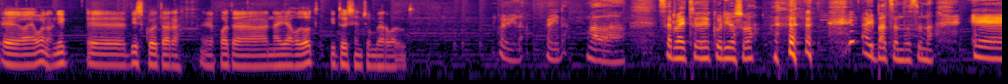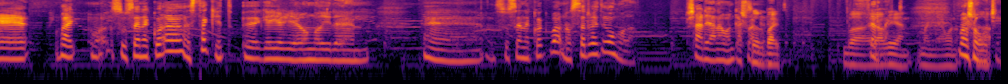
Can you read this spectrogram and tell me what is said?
E, baina, bueno, nik e, diskoetara e, joata nahiago dut, ito izen txun behar badut. Begira, begira. Bada, zerbait eh, kuriosoa. Aipatzen duzuna. E, bai, zuzenekoa, ez dakit, e, gehiagi egongo diren e, zuzenekoak, bueno, zerbait egongo da. Sarean hauen kasuan. Zerbait. Ba, Zerbait. agian, baina, bueno. Ba, oso gutxi.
